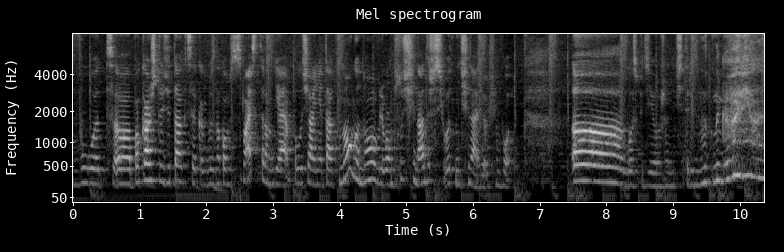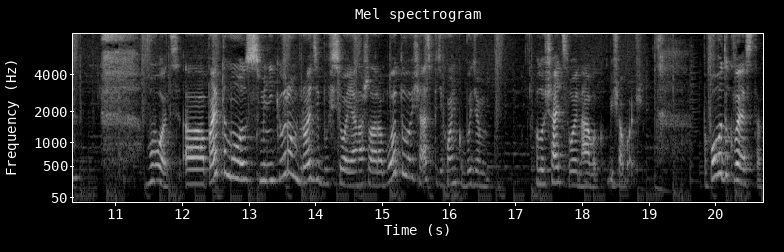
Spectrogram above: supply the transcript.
Вот, а, пока что идет акция как бы знакомства с мастером, я получаю не так много, но в любом случае надо же с чего-то начинать, в общем, вот. А, господи, я уже на 4 минуты наговорила. Вот, поэтому с маникюром вроде бы все, я нашла работу, сейчас потихоньку будем улучшать свой навык еще больше. По поводу квеста.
